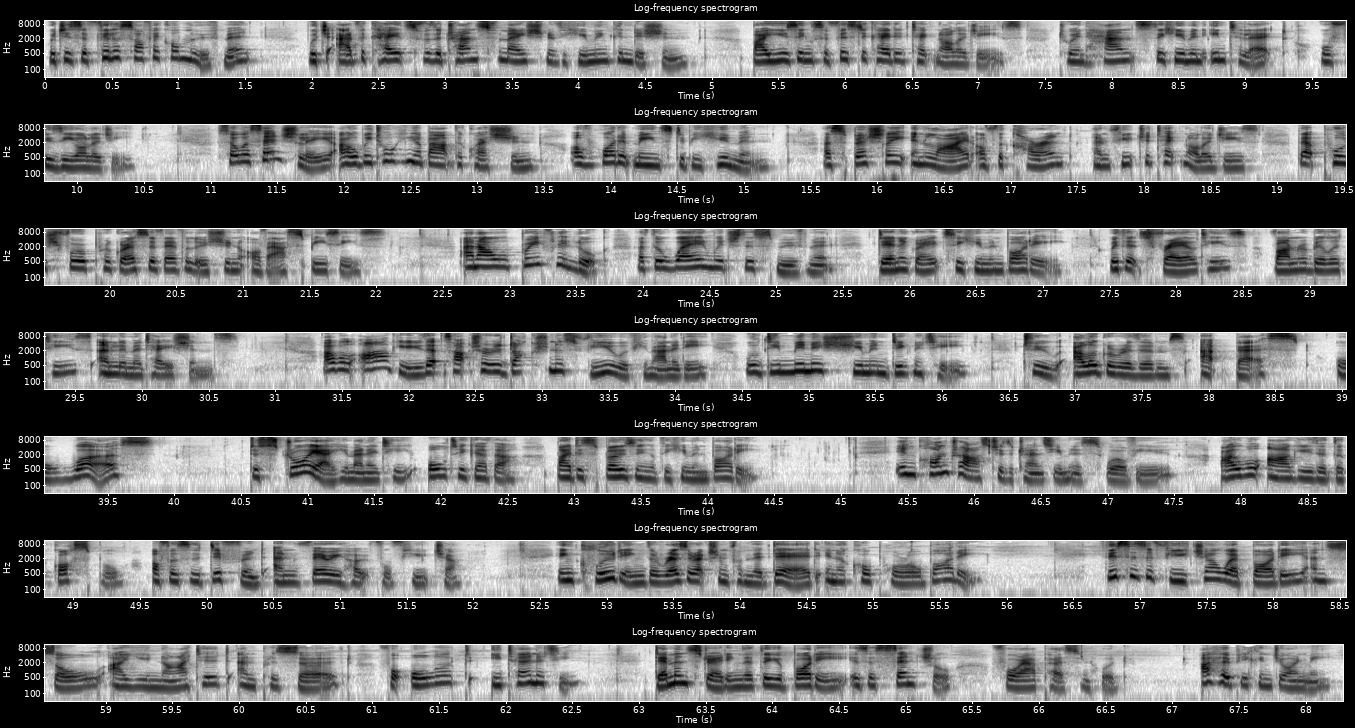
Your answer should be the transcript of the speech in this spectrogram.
which is a philosophical movement which advocates for the transformation of the human condition by using sophisticated technologies to enhance the human intellect or physiology. So essentially, I will be talking about the question of what it means to be human, especially in light of the current and future technologies that push for a progressive evolution of our species. And I will briefly look at the way in which this movement denigrates the human body, with its frailties, vulnerabilities, and limitations. I will argue that such a reductionist view of humanity will diminish human dignity to algorithms at best, or worse, destroy our humanity altogether by disposing of the human body. In contrast to the transhumanist worldview, I will argue that the gospel offers a different and very hopeful future, including the resurrection from the dead in a corporeal body. This is a future where body and soul are united and preserved for all eternity, demonstrating that the body is essential for our personhood. I hope you can join me.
